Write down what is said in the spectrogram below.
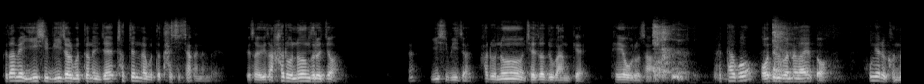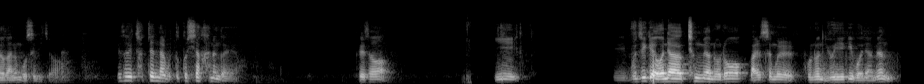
그 다음에 22절부터는 이제 첫째 날부터 다시 시작하는 거예요. 그래서 여기서 하루는 그러죠. 22절 하루는 제자들과 함께 배에 오르사 배 타고 어디를 건너가요 또 홍해를 건너가는 모습이죠. 그래서 이 첫째 날부터 또 시작하는 거예요. 그래서 이, 이 무지개 언약 측면으로 말씀을 보는 유익이 뭐냐면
